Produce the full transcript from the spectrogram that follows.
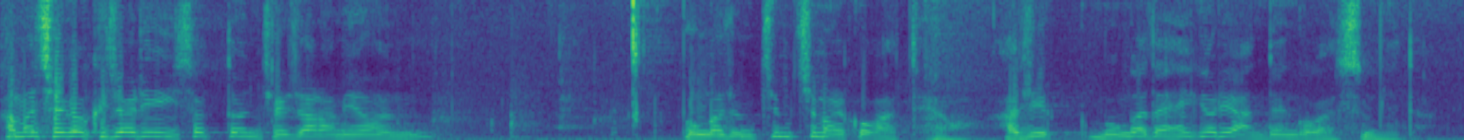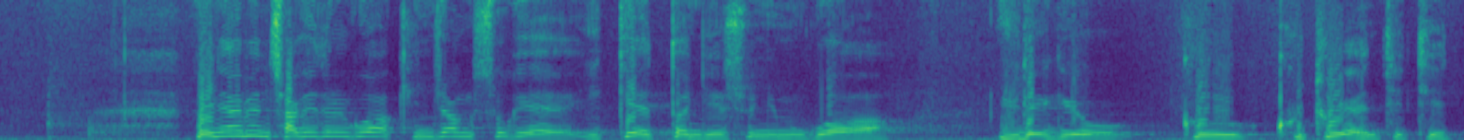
아마 제가 그 자리에 있었던 제자라면 뭔가 좀 찜찜할 것 같아요. 아직 뭔가 다 해결이 안 된 것 같습니다. 왜냐하면 자기들과 긴장 속에 있게 했던 예수님과 유대교 그, 그 두 entity,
